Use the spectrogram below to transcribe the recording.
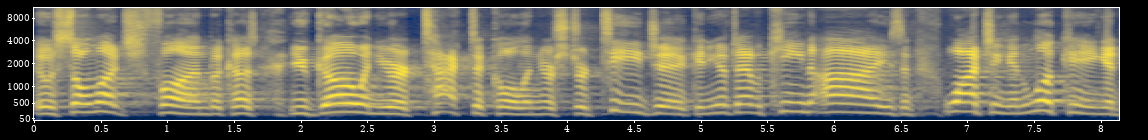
It was so much fun because you go and you're tactical and you're strategic and you have to have keen eyes and watching and looking and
